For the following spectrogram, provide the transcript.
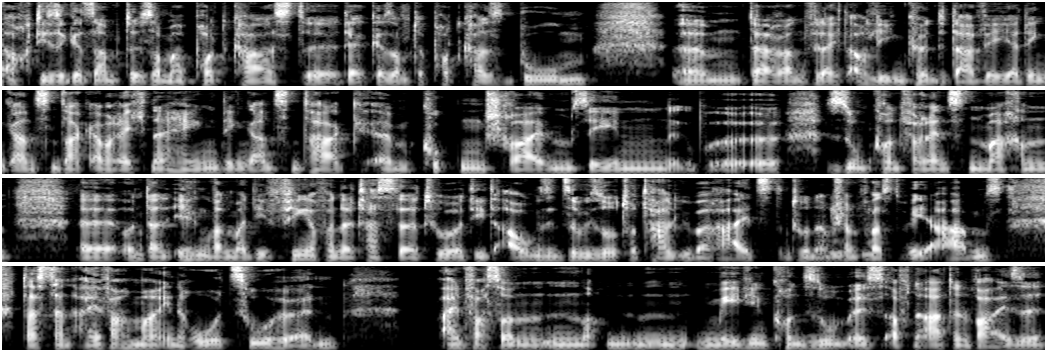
auch diese gesamte Sommer Podcast, äh, der gesamte Podcast-Boom ähm, daran vielleicht auch liegen könnte, da wir ja den ganzen Tag am Rechner hängen, den ganzen Tag ähm, gucken, schreiben, sehen, äh, Zoom-Konferenzen machen äh, und dann irgendwann mal die Finger von der Tastatur, die Augen sind sowieso total überreizt und tun einem mhm. schon fast weh abends, dass dann einfach mal in Ruhe zuhören, einfach so ein, ein, Medienkonsum ist auf eine Art und Weise,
